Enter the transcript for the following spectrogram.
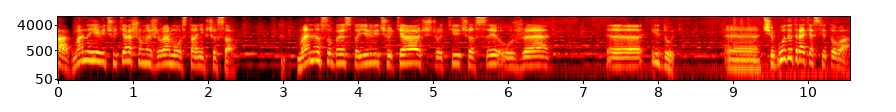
Так, в мене є відчуття, що ми живемо в останніх часах. У мене особисто є відчуття, що ті часи вже е, ідуть. Е, чи буде третя світова?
